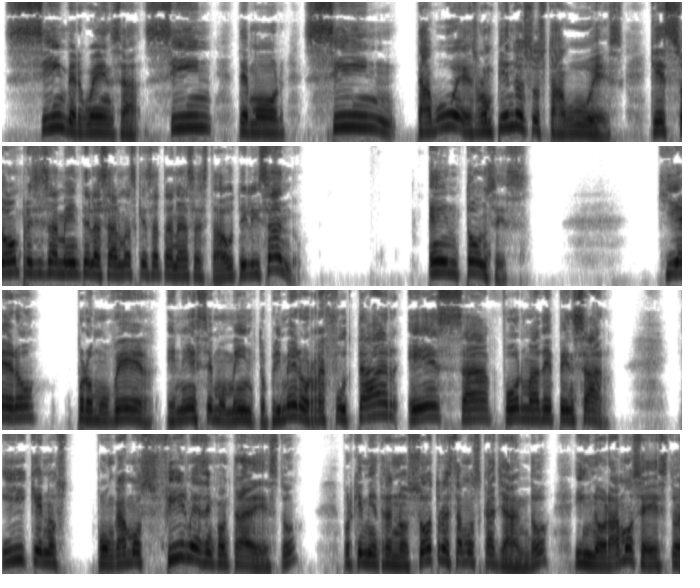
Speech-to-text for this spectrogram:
sin vergüenza, sin temor, sin tabúes, rompiendo esos tabúes, que son precisamente las armas que Satanás está utilizando. Entonces, quiero promover en ese momento, primero, refutar esa forma de pensar y que nos pongamos firmes en contra de esto, porque mientras nosotros estamos callando, ignoramos esto,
